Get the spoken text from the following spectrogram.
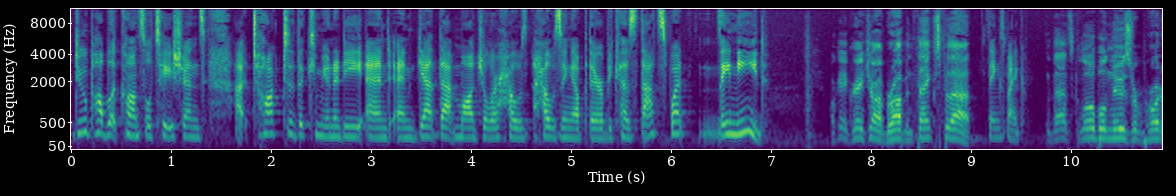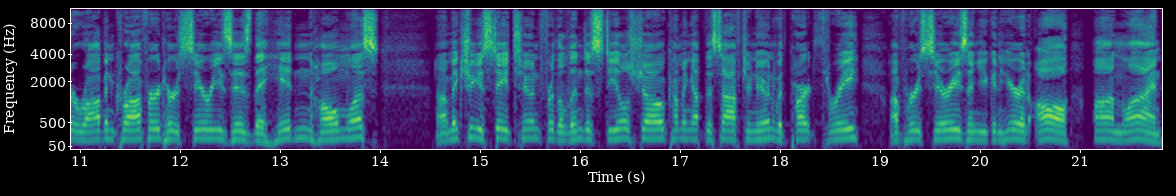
do public consultations, uh, talk to the community, and and get that modular house, housing up there because that's what they need. Okay, great job, Robin. Thanks for that. Thanks, Mike. That's global news reporter Robin Crawford. Her series is The Hidden Homeless. Uh, make sure you stay tuned for the Linda Steele show coming up this afternoon with part three of her series, and you can hear it all online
